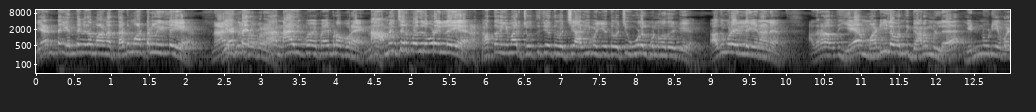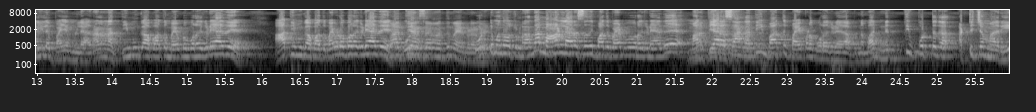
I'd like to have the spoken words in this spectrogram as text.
என்கிட்ட எந்த விதமான தடுமாற்றலும் இல்லையே. நான் இதுக்கு பய- பயப்பட போறேன்? நான் அமைச்சர் பதவியில கூட இல்லையே. மத்தவங்க மாதிரி சொத்து சேர்த்து வச்சு அதிகமாக சேர்த்து வச்சு ஊழல் பண்ணுவதற்கு. அதுவும் கூட இல்லையே நானு. அதனால வந்து என் மடியில வந்து கனம் இல்ல என்னுடைய வழியில பயம் இல்ல. அதனால நான் திமுக பார்த்து பயப்பட போறது கிடையாது. அதிமுக பார்த்து பயப்பட போறது கிடையாது. மத்திய அரசாங்கத்தும் பயப்பட ஒட்டுமொத்தமா சொல்றாங்க மாநில அரசை பார்த்து பயப்பட போறது கிடையாது. மத்திய அரசாங்கத்தையும் பார்த்து பயப்பட போறது கிடையாது அப்படின்ற மாதிரி நெத்தி பொட்டு அட்டிச்ச மாதிரி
